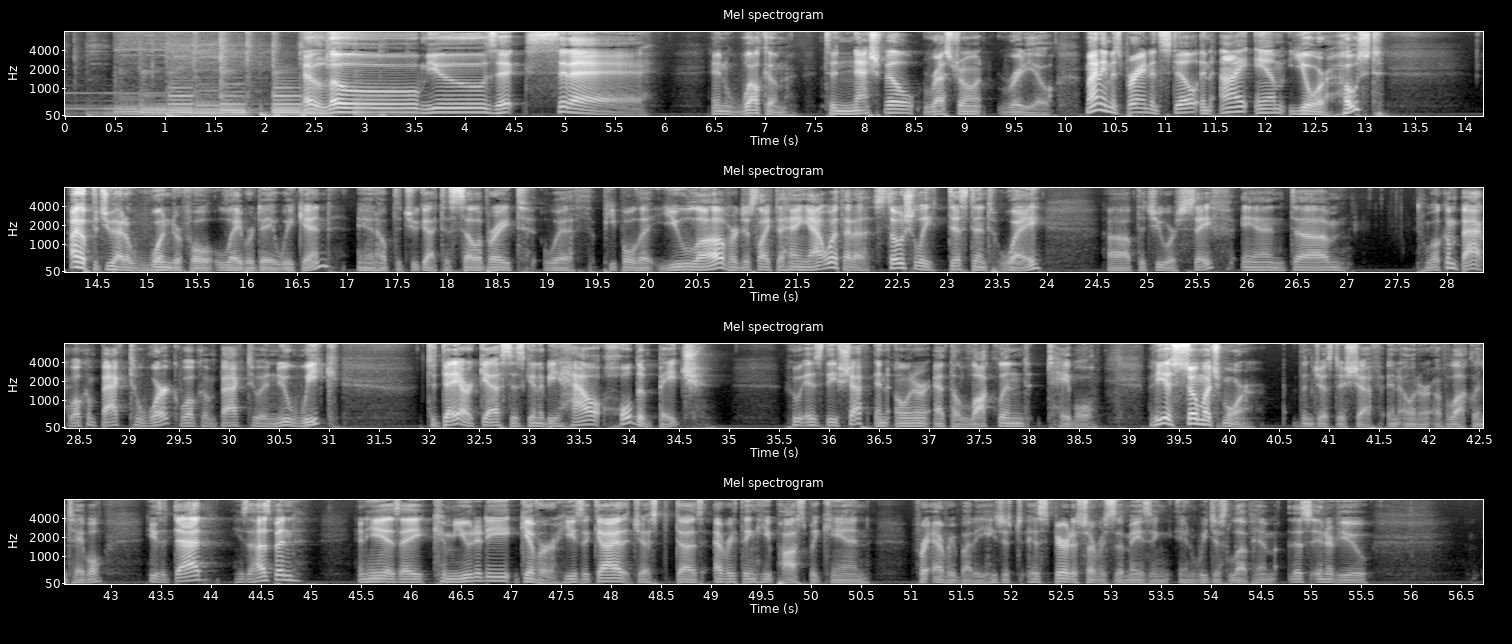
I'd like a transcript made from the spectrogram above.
Hello, Music City, and welcome to Nashville Restaurant Radio. My name is Brandon Still, and I am your host. I hope that you had a wonderful Labor Day weekend and hope that you got to celebrate with people that you love or just like to hang out with at a socially distant way. Uh, that you are safe and um, welcome back. Welcome back to work. Welcome back to a new week. Today, our guest is going to be Hal Holden-Bache, who is the chef and owner at the Lockeland Table. But he is so much more than just a chef and owner of Lockeland Table. He's a dad, he's a husband, and he is a community giver. He's a guy that just does everything he possibly can for everybody. He's just his spirit of service is amazing, and we just love him. This interview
